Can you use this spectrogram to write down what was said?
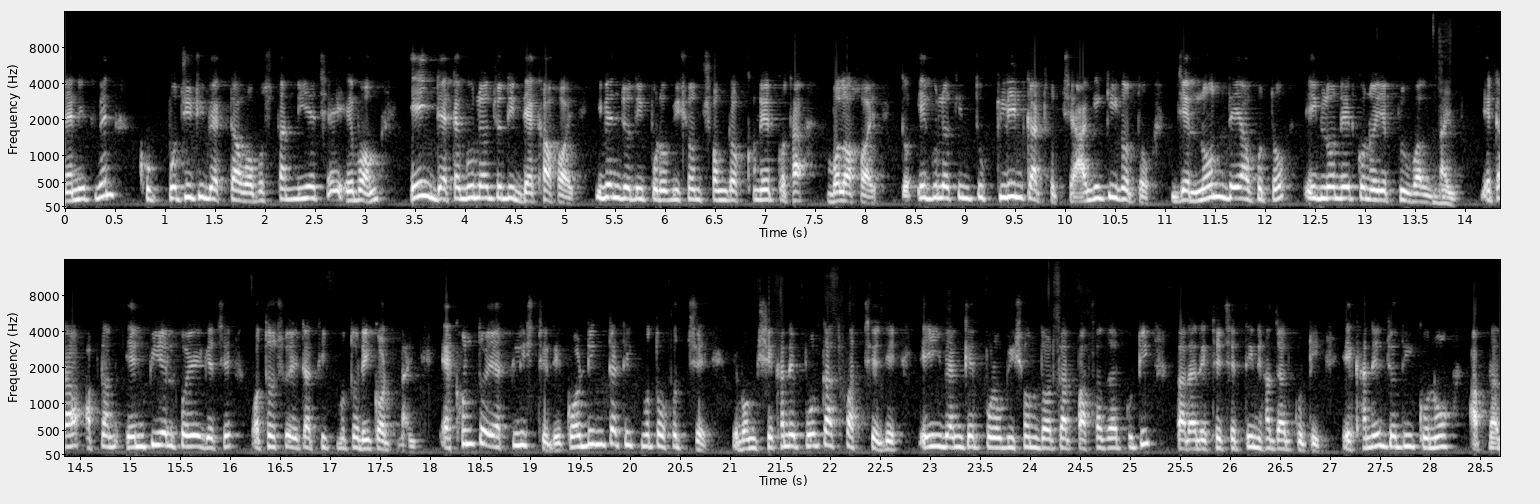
ম্যানেজমেন্ট খুব পজিটিভ একটা অবস্থান নিয়েছে এবং এই ডেটাগুলো যদি দেখা হয় ইভেন যদি প্রভিশন সংরক্ষণের কথা বলা হয়, তো এগুলো কিন্তু ক্লিন কাট হচ্ছে। আগে কি হতো? যে লোন দেয়া হতো, এই লোনের কোনো অ্যাপ্রুভাল নাই। এটা আপনার এনপিএল হয়ে গেছে অথচ এটা ঠিক মতো রেকর্ড নাই। এখন তো অ্যাটলিস্ট রেকর্ডিংটা ঠিক মতো হচ্ছে এবং সেখানে প্রকাশ পাচ্ছে যে এই ব্যাংকের প্রভিশন দরকার পাঁচ হাজার কোটি তারা রেখেছে তিন হাজার কোটি। এখানে যদি কোনো আপনার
